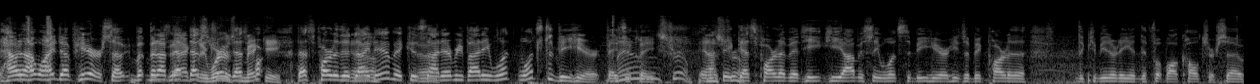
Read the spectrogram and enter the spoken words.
How did I wind up here?" So, but but I- that, that's true. Where's that's Mickey? Part, that's part of the dynamic. Is Yeah. not everybody want, wants to be here. Basically, that's true. And I think true. that's part of it. He he obviously wants to be here. He's a big part of the. The community and the football culture. So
